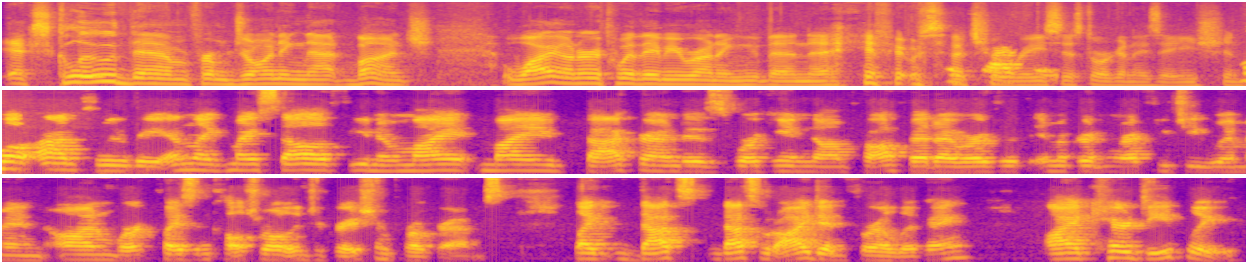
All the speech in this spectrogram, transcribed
exclude them from joining that bunch, why on earth would they be running then if it was such exactly. a racist organization? Well, absolutely. And like myself, you know, my my background is working in nonprofit. I worked with immigrant and refugee women on workplace and cultural integration programs. Like that's that's what I did for a living. I care deeply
